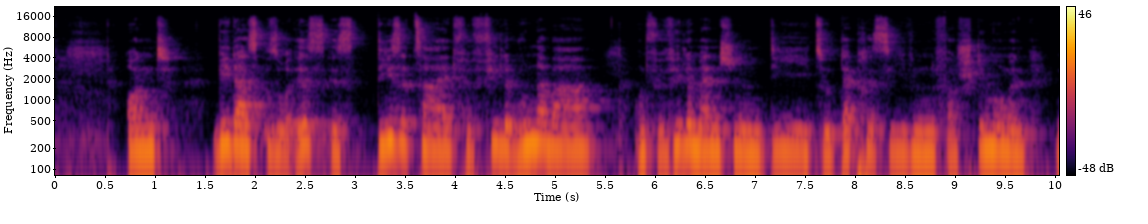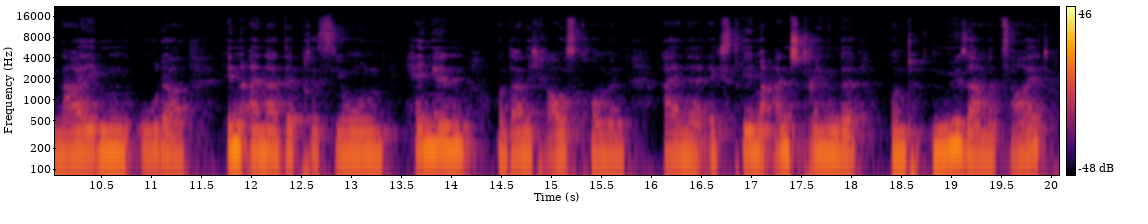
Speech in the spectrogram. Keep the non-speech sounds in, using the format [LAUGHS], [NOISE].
und wie das so ist, ist diese Zeit für viele wunderbar und für viele Menschen, die zu depressiven Verstimmungen neigen oder in einer Depression hängen und da nicht rauskommen. Eine extreme anstrengende und mühsame Zeit.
